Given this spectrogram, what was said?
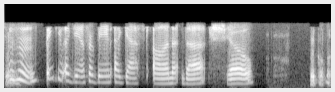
sorry. Mm-hmm. Thank you again for being a guest on the show. Welcome.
